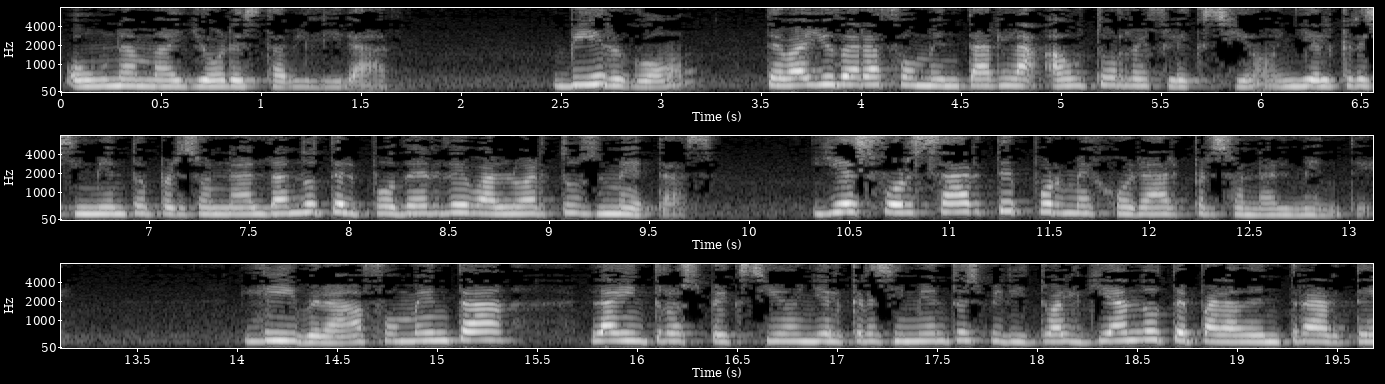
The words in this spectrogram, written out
o una mayor estabilidad. Virgo te va a ayudar a fomentar la autorreflexión y el crecimiento personal, dándote el poder de evaluar tus metas y esforzarte por mejorar personalmente. Libra fomenta la introspección y el crecimiento espiritual guiándote para adentrarte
